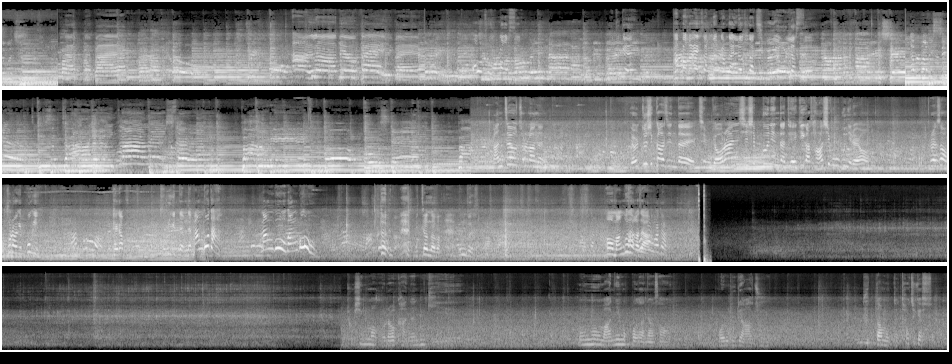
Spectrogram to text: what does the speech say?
So much. 어, 날려주다 집 위에 올렸어. Everybody sing it. Darling, darling, stand by me. Oh, oh, stand by 란체우줄라는 12시까지인데 지금 11시 10분인데 대기가 45분이래요. 그래서 쿨하게 포기. 배가 부- 부르기 때문에 망고다! 망고! 망고! 미쳤나봐. 흥분했어. 어, 망고 사가자. 조식 먹으러 가는 길. 너무 많이 먹고 다녀서 얼굴이 아주 붓다 못해 터지겠어요.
